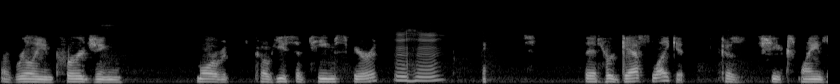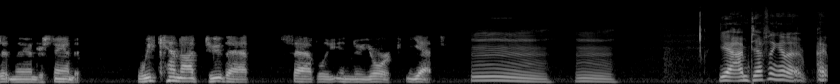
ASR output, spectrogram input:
of really encouraging more of a cohesive team spirit. Mm-hmm. That her guests like it because she explains it and they understand it. We cannot do that, sadly, in New York yet. Mm. Yeah, I'm definitely gonna. I,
